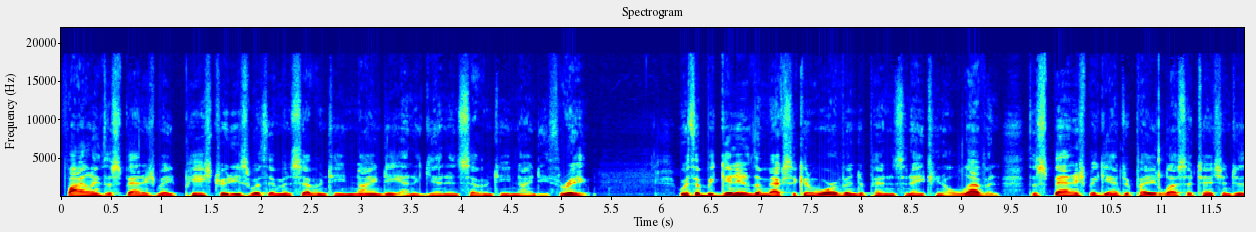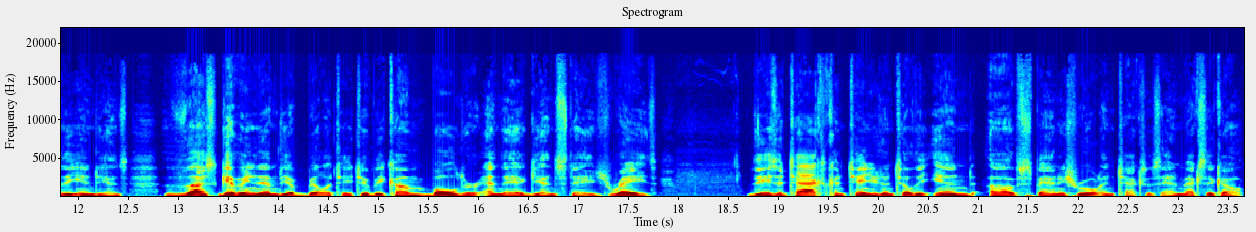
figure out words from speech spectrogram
Finally, the Spanish made peace treaties with them in 1790 and again in 1793. With the beginning of the Mexican War of Independence in 1811, the Spanish began to pay less attention to the Indians, thus giving them the ability to become bolder, and they again staged raids. These attacks continued until the end of Spanish rule in Texas and Mexico.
